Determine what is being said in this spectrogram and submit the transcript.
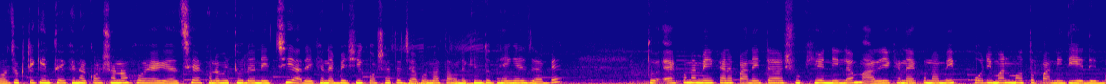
মজকটি কিন্তু এখানে কষানো হয়ে গেছে। এখন আমি তুলে নিচ্ছি আর এখানে বেশি কষাতে যাব না, তাহলে কিন্তু ভেঙে যাবে। তো এখন আমি এখানে পানিটা শুকিয়ে নিলাম আর এখানে এখন আমি পরিমাণ মতো পানি দিয়ে দেব।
